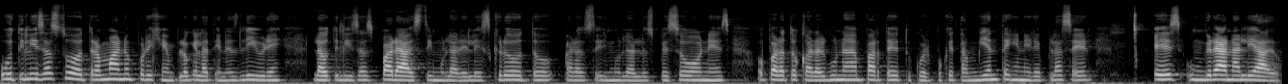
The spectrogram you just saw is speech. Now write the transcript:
utilizas tu otra mano, por ejemplo, que la tienes libre, la utilizas para estimular el escroto, para estimular los pezones o para tocar alguna parte de tu cuerpo que también te genere placer, es un gran aliado.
